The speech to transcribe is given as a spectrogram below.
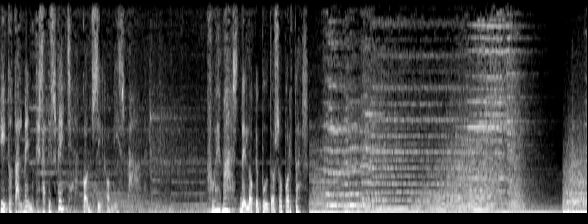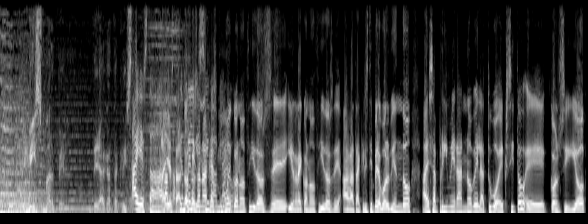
y totalmente satisfecha consigo misma. Fue más de lo que pudo soportar. Agatha Christie. Ahí está. Ahí está, dos personajes muy conocidos eh, y reconocidos de Agatha Christie, pero volviendo a esa primera novela, ¿tuvo éxito? Eh, ¿Consiguió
